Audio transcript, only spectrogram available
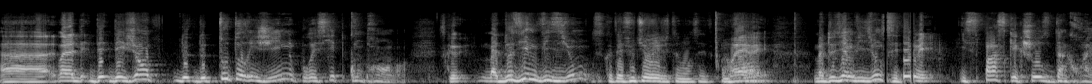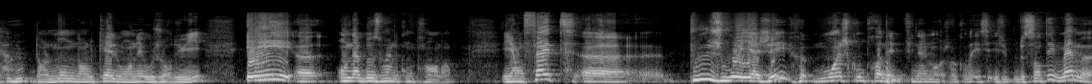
euh, voilà, des gens de, de toute origine pour essayer de comprendre. Parce que ma deuxième vision, Ce côté futuriste, justement, c'est de comprendre. Ouais. Ma deuxième vision, c'était, mais il se passe quelque chose d'incroyable dans le monde dans lequel on est aujourd'hui, et euh, on a besoin de comprendre. Et en fait, euh, plus je voyageais, moins je comprenais finalement. Je, me sentais même, euh,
